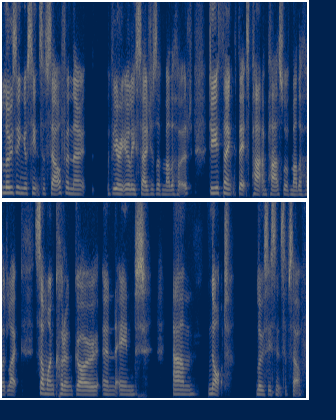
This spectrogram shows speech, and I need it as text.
losing your sense of self and the very early stages of motherhood, do you think that's part and parcel of motherhood? Like someone couldn't go and and um, not lose their sense of self.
